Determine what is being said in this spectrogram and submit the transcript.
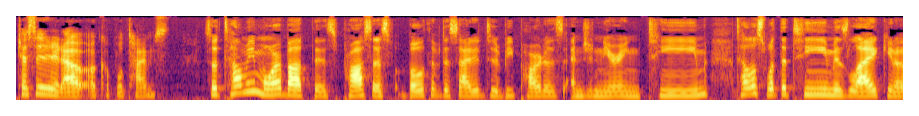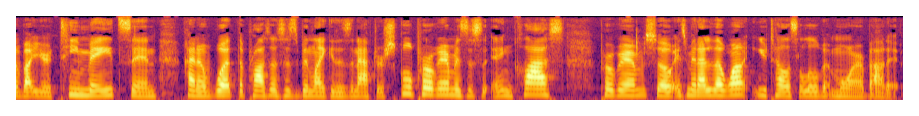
tested it out a couple times. So tell me more about this process. Both have decided to be part of this engineering team. Tell us what the team is like, you know, about your teammates and kind of what the process has been like. Is this an after school program? Is this an in class program? So, Esmeralda, why don't you tell us a little bit more about it?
